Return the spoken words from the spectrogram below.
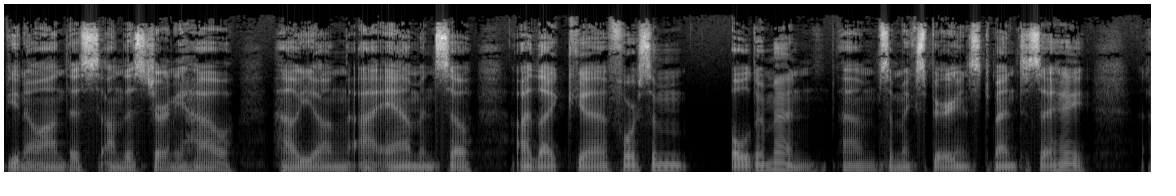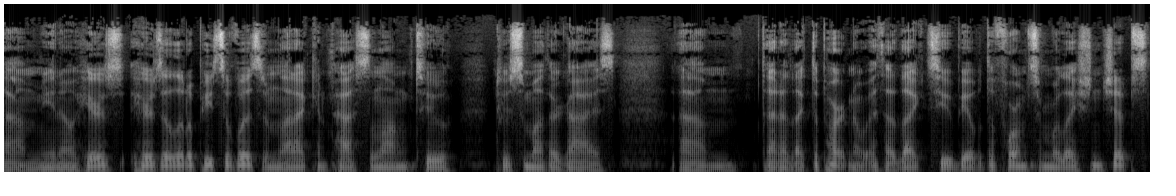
you know, on this on this journey, how how young I am, and so I'd like uh, for some older men, um, some experienced men, to say, hey, um, you know, here's here's a little piece of wisdom that I can pass along to to some other guys um, that I'd like to partner with. I'd like to be able to form some relationships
